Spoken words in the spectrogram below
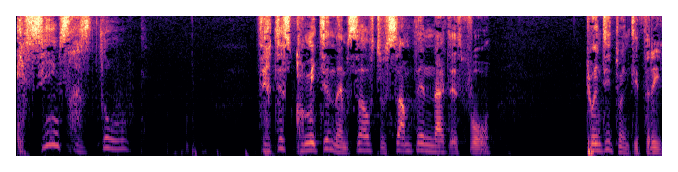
it seems as though they're just committing themselves to something that is for 2023.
